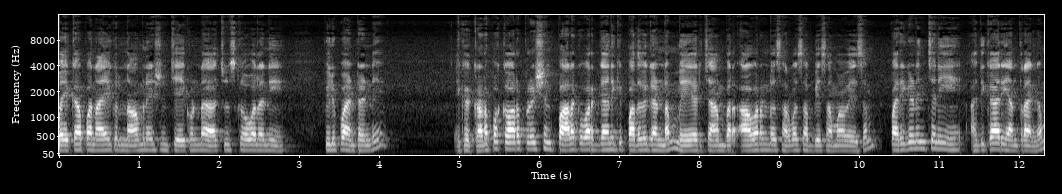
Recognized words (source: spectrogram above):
వైకాపా నాయకులు నామినేషన్ చేయకుండా చూసుకోవాలని పిలుపు అంటండి ఇక కడప కార్పొరేషన్ పాలక వర్గానికి పదవి గండం మేయర్ ఛాంబర్ ఆవరణలో సర్వసభ్య సమావేశం పరిగణించని అధికారి యంత్రాంగం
